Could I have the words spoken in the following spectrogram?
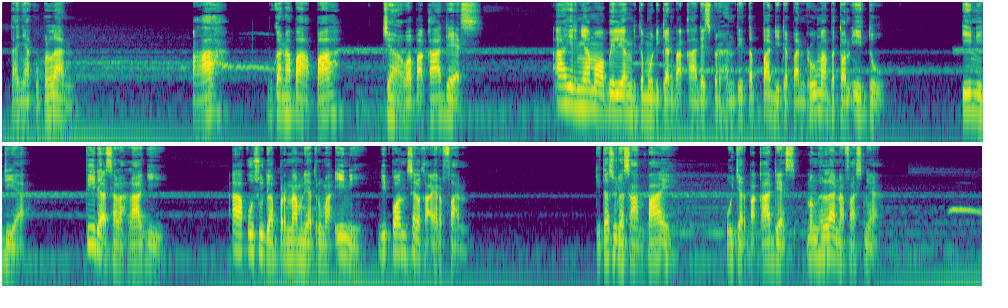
Tanyaku pelan. Ah, bukan apa-apa. Jawab Pak Kades. Akhirnya mobil yang dikemudikan Pak Kades berhenti tepat di depan rumah beton itu. Ini dia. Tidak salah lagi. Aku sudah pernah melihat rumah ini di ponsel Kak Ervan. Kita sudah sampai, ujar Pak Kades menghela nafasnya.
